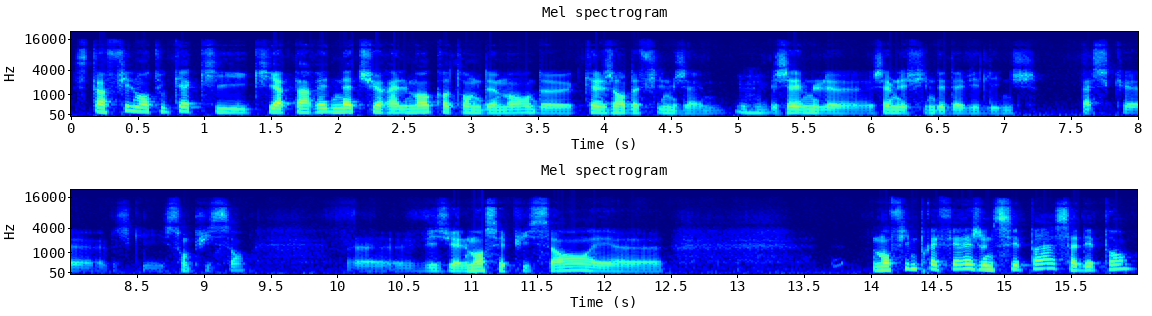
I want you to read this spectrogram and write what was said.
c'est un film en tout cas qui, apparaît naturellement quand on me demande euh, quel genre de film j'aime. Mhm. J'aime les films de David Lynch parce qu'ils parce qu'ils sont puissants. visuellement, c'est puissant. Et mon film préféré, je ne sais pas, ça dépend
